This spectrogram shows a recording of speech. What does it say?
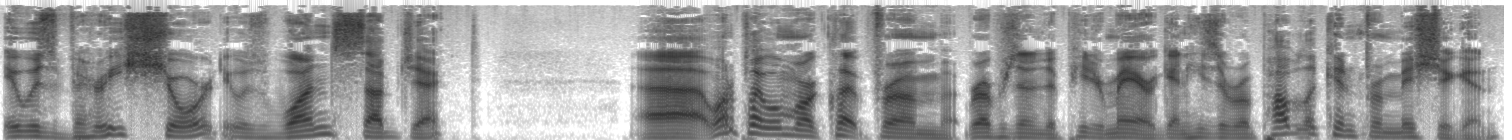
It was very short. It was one subject. Uh, I want to play one more clip from Representative Peter Meijer. Again, he's a Republican from Michigan.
